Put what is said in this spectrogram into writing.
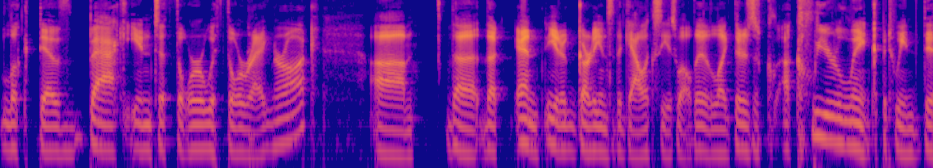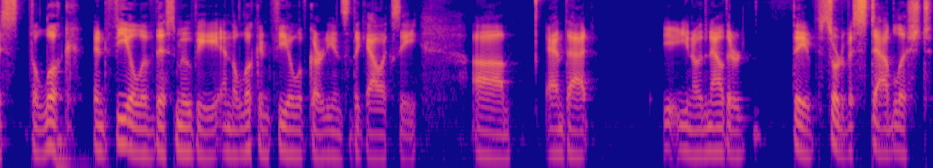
look dev back into thor with thor ragnarok um the the and you know guardians of the galaxy as well They're like there's a, a clear link between this the look and feel of this movie and the look and feel of guardians of the galaxy um and that you know now they're they've sort of established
